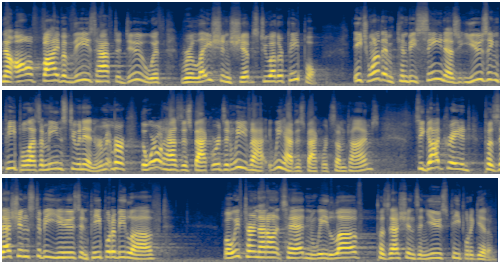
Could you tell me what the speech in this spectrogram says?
Now, all five of these have to do with relationships to other people. Each one of them can be seen as using people as a means to an end. Remember, the world has this backwards, and we've, we have this backwards sometimes. See, God created possessions to be used and people to be loved. Well, we've turned that on its head, and we love possessions and use people to get them.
